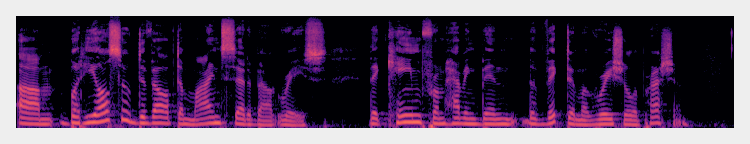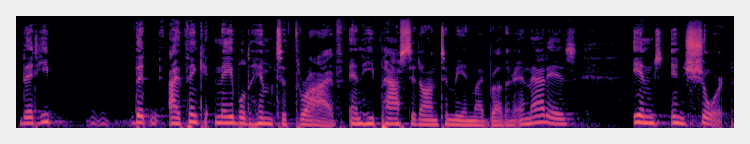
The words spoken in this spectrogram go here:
Um, but he also developed a mindset about race that came from having been the victim of racial oppression that he that I think enabled him to thrive and he passed it on to me and my brother and that is in in short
